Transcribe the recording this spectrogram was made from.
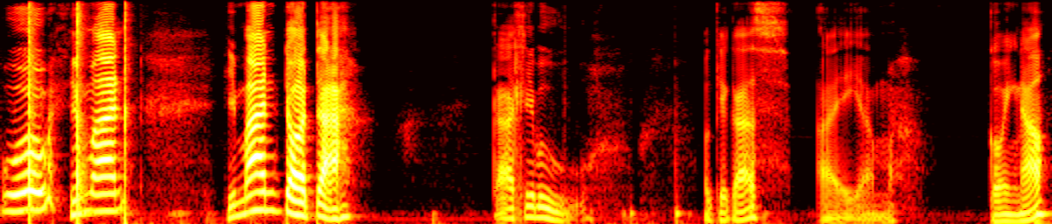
Whoa, Himan. Himan daughter. Okay, guys. I am. Going now.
